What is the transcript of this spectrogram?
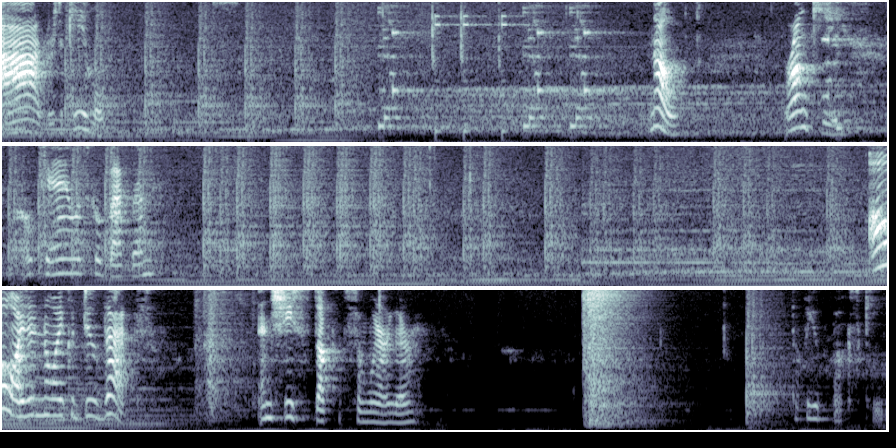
Ah, there's a keyhole. No. Wrong key. Okay, let's go back then. Oh, I didn't know I could do that. And she's stuck somewhere there. W box key.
